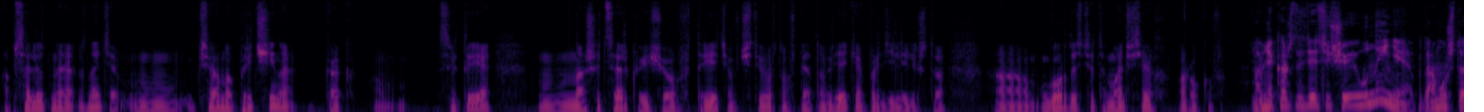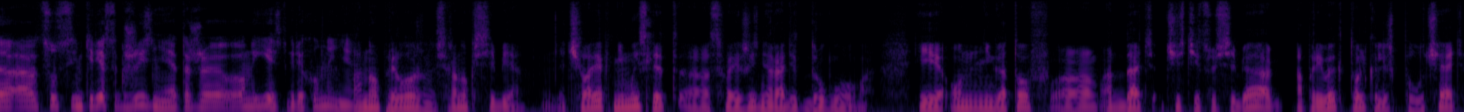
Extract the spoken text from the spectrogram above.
абсолютная, знаете, все равно причина, как святые нашей церкви еще в третьем, в четвертом, в пятом веке определили, что э, гордость это мать всех пороков. А мне кажется, здесь еще и уныние, потому что отсутствие интереса к жизни, это же он и есть грех уныния. Оно приложено все равно к себе. человек не мыслит э, своей жизни ради другого, и он не готов э, отдать частицу себя, а привык только лишь получать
